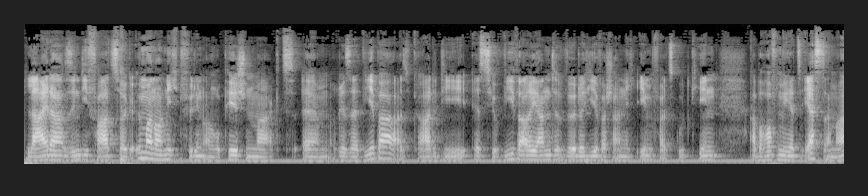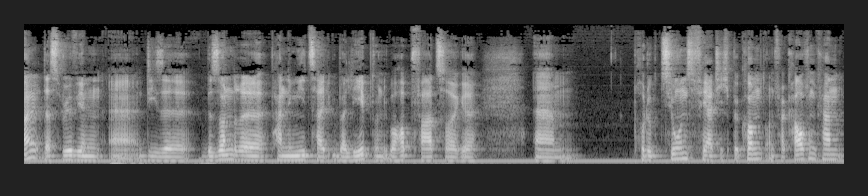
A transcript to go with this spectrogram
leider sind die Fahrzeuge immer noch nicht für den europäischen Markt ähm, reservierbar. Also gerade die SUV-Variante würde hier wahrscheinlich ebenfalls gut gehen. Aber hoffen wir jetzt erst einmal, dass Rivian äh, diese besondere Pandemiezeit überlebt und überhaupt Fahrzeuge ähm, produktionsfertig bekommt und verkaufen kann,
